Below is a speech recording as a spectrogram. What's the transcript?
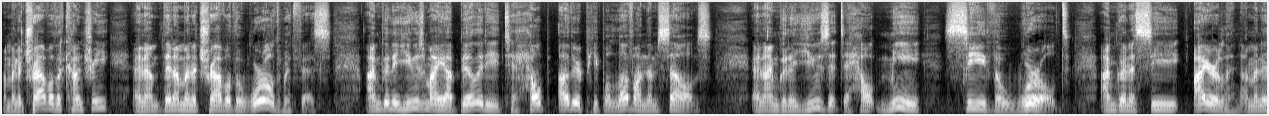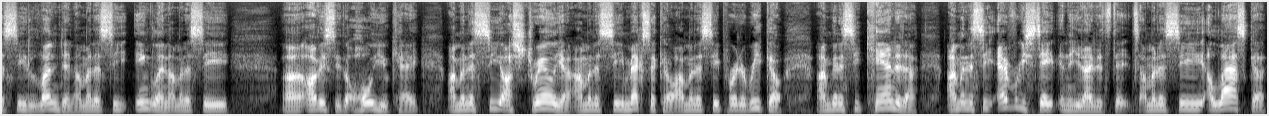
I'm going to travel the country and I'm, then I'm going to travel the world with this. I'm going to use my ability to help other people love on themselves and I'm going to use it to help me see the world. I'm going to see Ireland. I'm going to see London. I'm going to see England. I'm going to see uh, obviously the whole UK. I'm going to see Australia. I'm going to see Mexico. I'm going to see Puerto Rico. I'm going to see Canada. I'm going to see every state in the United States. I'm going to see Alaska.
